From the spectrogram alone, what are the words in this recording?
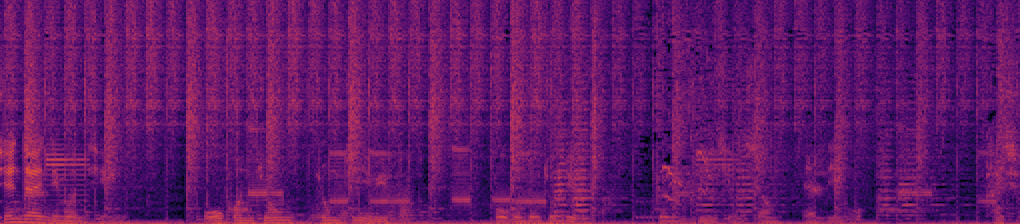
现在你们听五分钟中级语法，五分钟中级语法，跟地形相 L25 开始。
